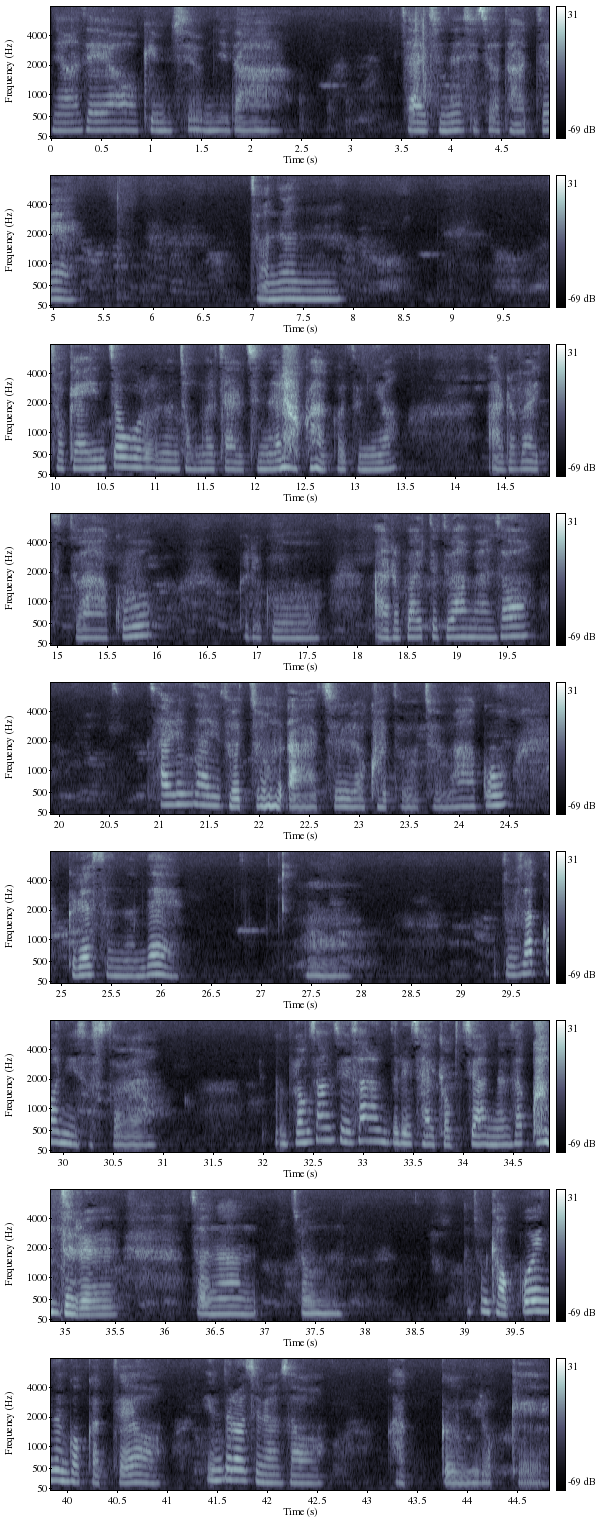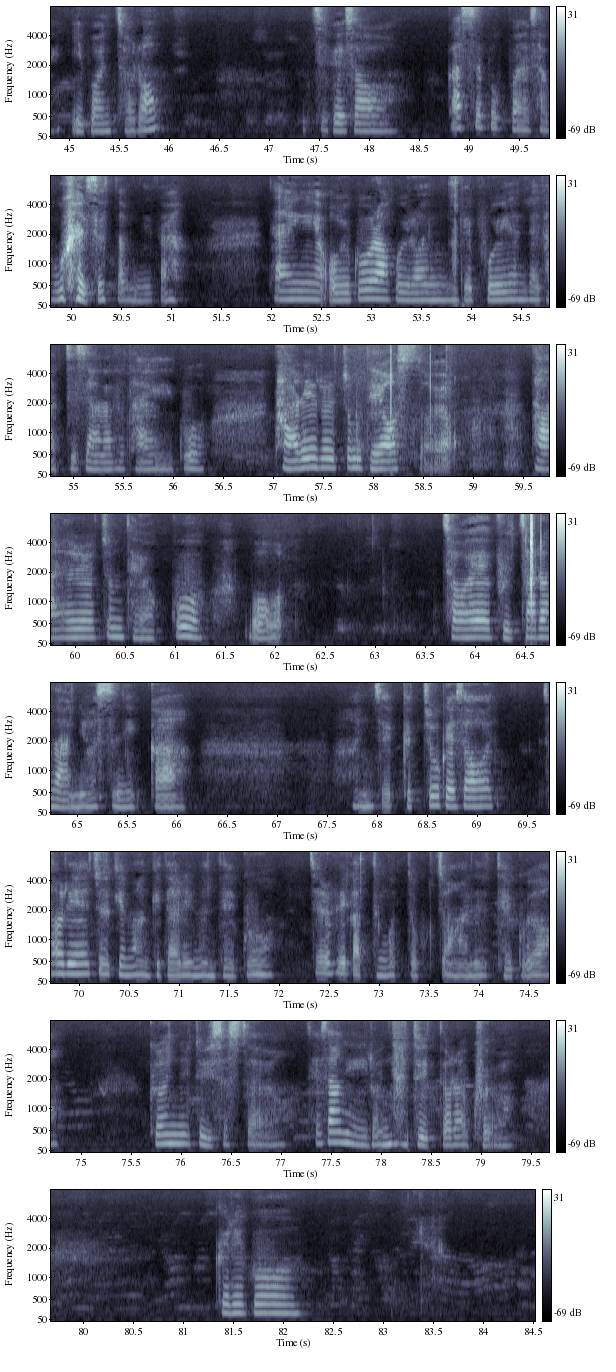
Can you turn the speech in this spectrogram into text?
안녕하세요. 김시우입니다. 잘 지내시죠, 다들? 저는 저 개인적으로는 정말 잘 지내려고 하거든요. 아르바이트도 하고, 그리고 아르바이트도 하면서 살림살이도 좀 나아지려고도 좀 하고 그랬었는데, 어, 또 사건이 있었어요. 평상시에 사람들이 잘 겪지 않는 사건들을 저는 좀, 좀 겪고 있는 것 같아요. 힘들어지면서 가끔 이렇게 이번처럼 집에서 가스 폭발 사고가 있었답니다. 다행히 얼굴하고 이런 게 보이는데 다치지 않아서 다행이고, 다리를 좀 데었어요. 다리를 좀 데었고, 뭐, 저의 불찰은 아니었으니까, 이제 그쪽에서 처리해 주기만 기다리면 되고, 치료비 같은 것도 걱정 안 해도 되고요. 그런 일도 있었어요. 세상에 이런 일도 있더라고요. 그리고,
